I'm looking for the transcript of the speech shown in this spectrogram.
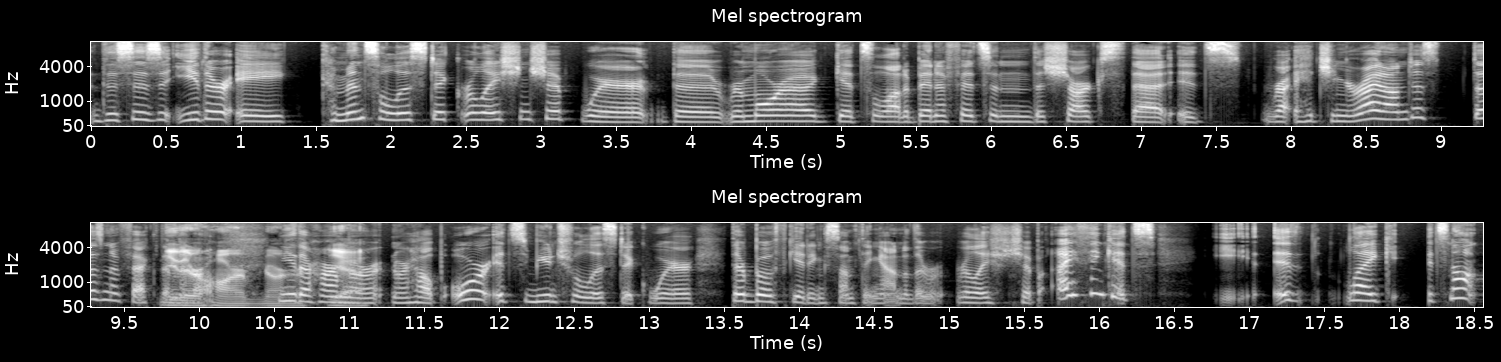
This is either a commensalistic relationship where the remora gets a lot of benefits and the sharks that it's hitching a ride on just doesn't affect them. at Neither all. harm nor neither harm yeah. nor, nor help, or it's mutualistic where they're both getting something out of the relationship. I think it's it like it's not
